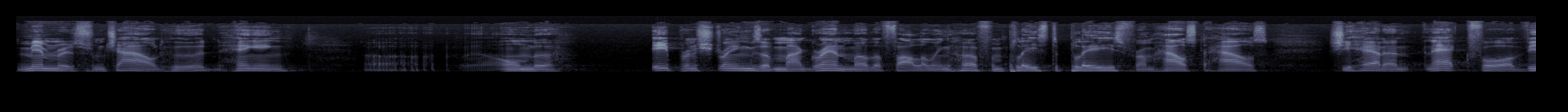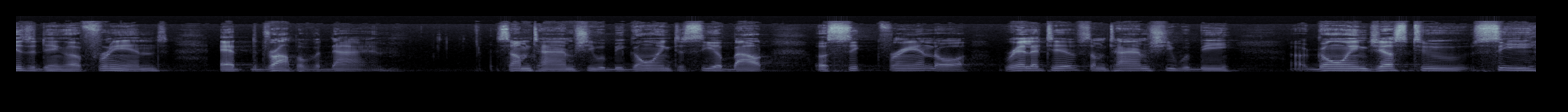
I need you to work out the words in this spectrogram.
memories from childhood hanging uh, on the apron strings of my grandmother, following her from place to place, from house to house. She had an knack for visiting her friends at the drop of a dime. Sometimes she would be going to see about a sick friend or relative. Sometimes she would be uh, going just to see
